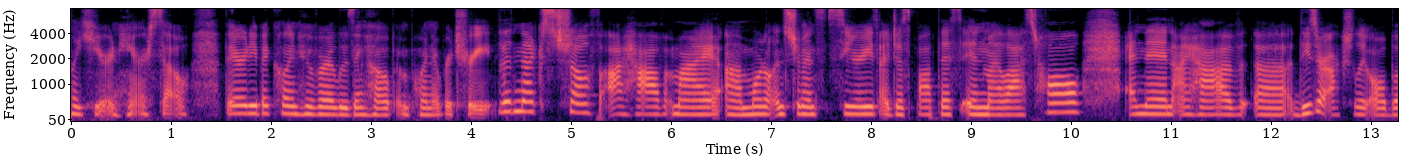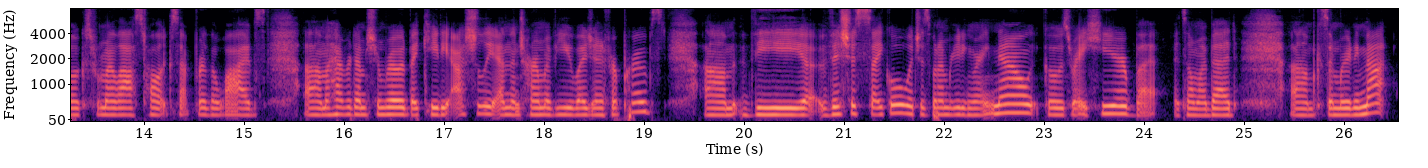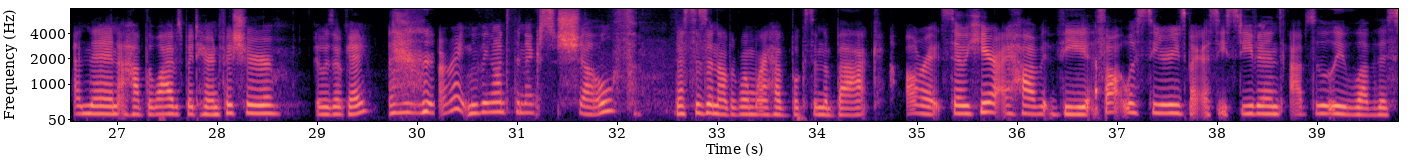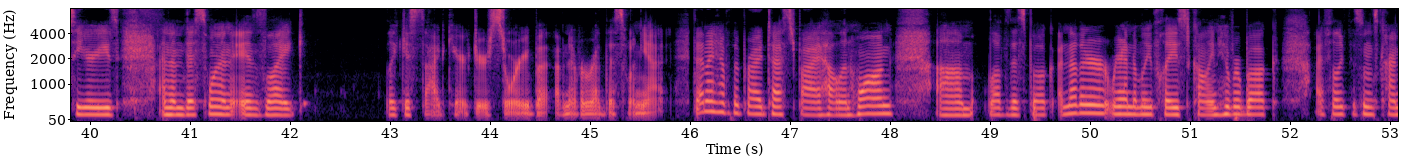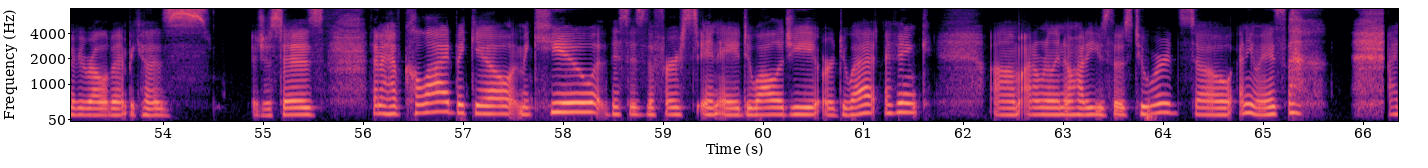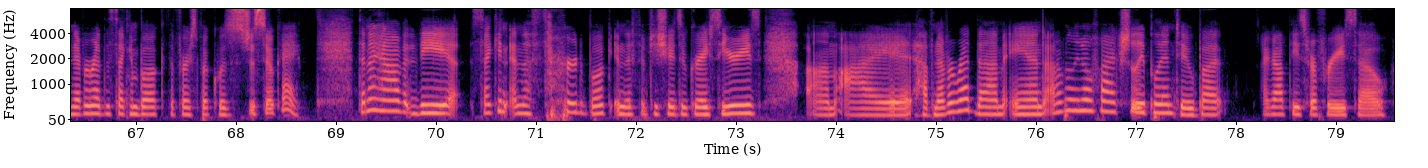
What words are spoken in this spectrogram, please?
like here and here. So Verity Colleen Hoover, Losing Hope, and Point of Retreat. The next shelf, I have my um, Mortal Instruments series. I just bought this in my last haul. And then I have, uh, these are actually all books from my last haul except for The Wives. Um, I have Redemption Road by Katie Ashley and then Charm of You by Jennifer Probst. Um, the Vicious Cycle, which is what I'm reading right now, it goes right here, but it's on my bed because um, I'm reading that. And then I have The Wives by Tarryn Fisher it was okay. All right, moving on to the next shelf. This is another one where I have books in the back. All right, so here I have the Thoughtless series by S.C. Stephens. Absolutely love this series. And then this one is like like a side character story, but I've never read this one yet. Then I have The Bride Test by Helen Hoang. Um, love this book. Another randomly placed Colleen Hoover book. I feel like this one's kind of irrelevant because it just is. Then I have Collide by Gail McHugh. This is the first in a duology or duet, I think. Um, I don't really know how to use those two words. So, anyways, I never read the second book. The first book was just okay. Then I have the second and the third book in the Fifty Shades of Grey series. Um, I have never read them, and I don't really know if I actually plan to, but I got these for free, so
